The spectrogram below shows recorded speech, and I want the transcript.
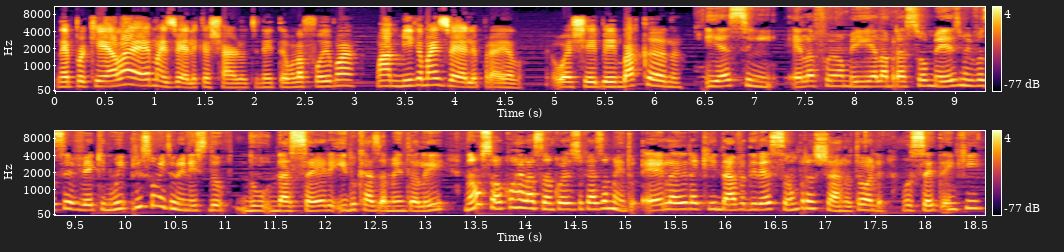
né? Porque ela é mais velha que a Charlotte, né? Então ela foi uma, uma amiga mais velha para ela. Eu achei bem bacana. E assim, ela foi uma amiga e ela abraçou mesmo. E você vê que, no, principalmente no início do, do, da série e do casamento ali, não só com relação a coisas do casamento, ela era quem dava direção pra Charlotte. Olha, você tem que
